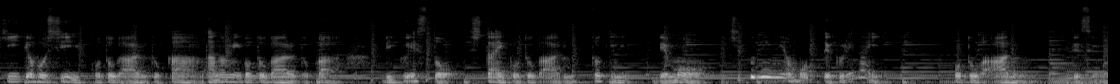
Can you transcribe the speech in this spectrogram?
聞いてほしいことがあるとか頼み事があるとかリクエストしたいことがある時でも聞く耳を持ってくれないことがあるんですよね。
